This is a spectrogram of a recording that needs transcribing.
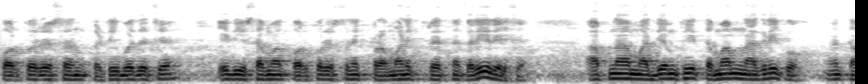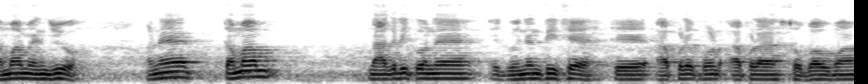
કોર્પોરેશન કટિબદ્ધ છે. એ દિશામાં કોર્પોરેશન એક પ્રામાણિક પ્રયત્ન કરી રહી છે. આપના માધ્યમથી તમામ નાગરિકો અને તમામ એનજીઓ અને તમામ નાગરિકોને એક વિનંતી છે કે આપણે પણ આપણા સ્વભાવમાં,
